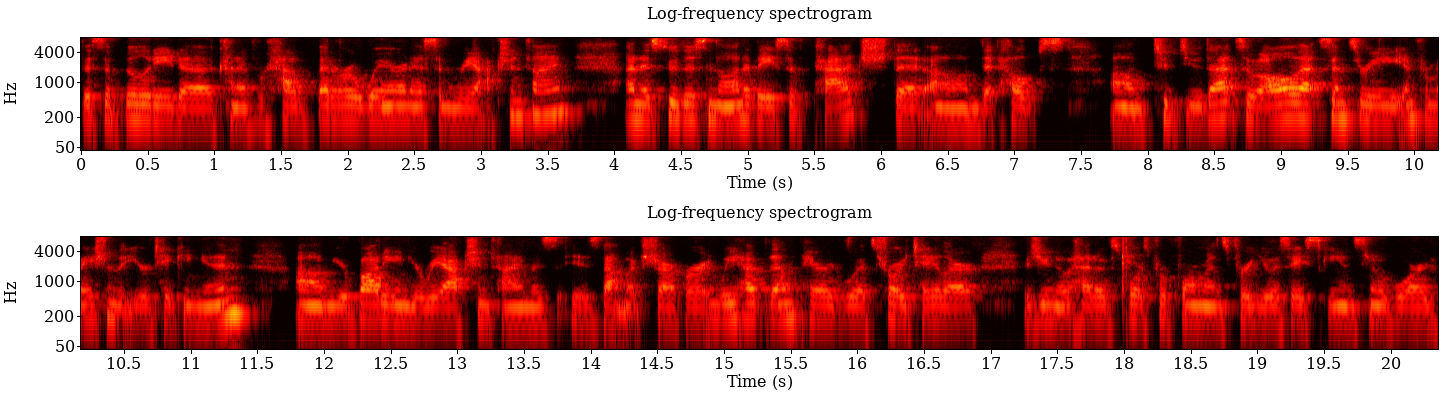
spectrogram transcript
this ability to kind of have better awareness and reaction time. And it's through this non invasive patch that, um, that helps um, to do that. So, all that sensory information that you're taking in, um, your body and your reaction time is, is that much sharper. And we have them paired with Troy Taylor, as you know, head of sports performance for USA Ski and Snowboard.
